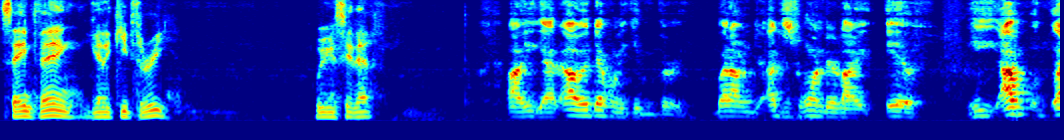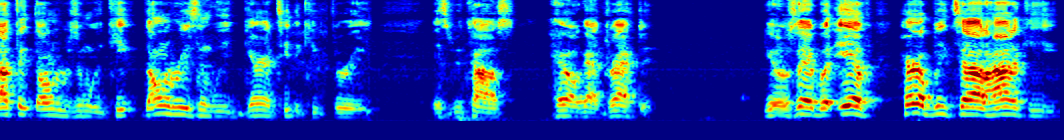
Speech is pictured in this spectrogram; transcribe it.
same thing. You're to keep three. We can see that. Oh, you got. Oh, we definitely keep three. But I'm, I just wonder, like, if he. I, I think the only reason we keep, the only reason we guarantee to keep three, is because Howell got drafted. You know what I'm saying? But if Howell beats out Heinicke,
